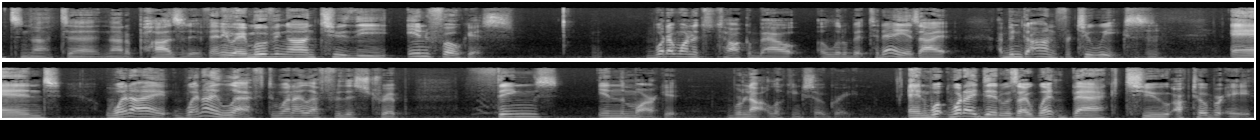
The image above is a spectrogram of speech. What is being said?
It's not uh, not a positive. Anyway, moving on to the in focus. What I wanted to talk about a little bit today is I I've been gone for two weeks, and when I when I left when I left for this trip, things in the market were not looking so great. And what, what I did was I went back to October 8th,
